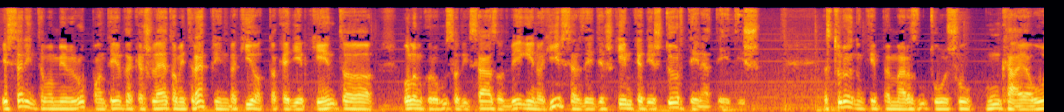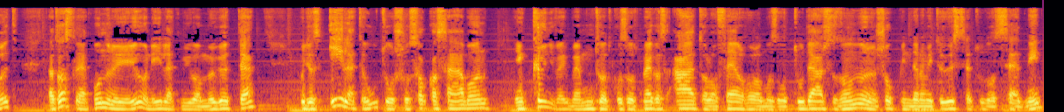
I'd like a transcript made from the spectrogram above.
és szerintem ami roppant érdekes lehet, amit reprintbe kiadtak egyébként a, valamikor a 20. század végén, a hírszerzés kémkedés történetét is ez tulajdonképpen már az utolsó munkája volt. Tehát azt lehet mondani, hogy olyan életmű van mögötte, hogy az élete utolsó szakaszában ilyen könyvekben mutatkozott meg az általa felhalmozott tudás, az nagyon sok minden, amit ő össze tudott szedni.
